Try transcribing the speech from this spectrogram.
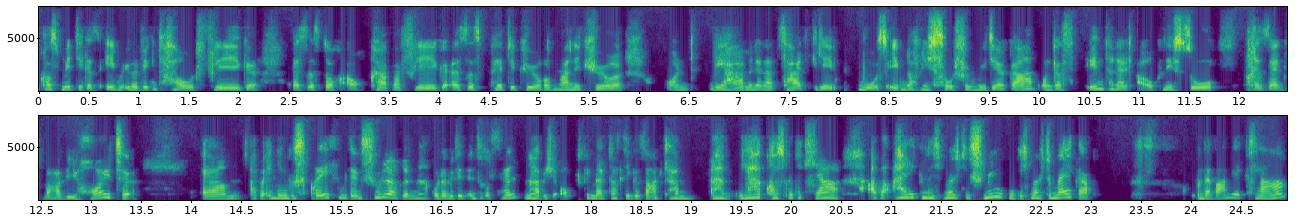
Kosmetik ist eben überwiegend Hautpflege. Es ist doch auch Körperpflege. Es ist Pediküre, Maniküre. Und wir haben in einer Zeit gelebt, wo es eben noch nicht Social Media gab und das Internet auch nicht so präsent war wie heute. Ähm, aber in den Gesprächen mit den Schülerinnen oder mit den Interessenten habe ich oft gemerkt, dass die gesagt haben, ähm, ja, Kosmetik ja, aber eigentlich möchte ich schminken, ich möchte Make-up. Und da war mir klar,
